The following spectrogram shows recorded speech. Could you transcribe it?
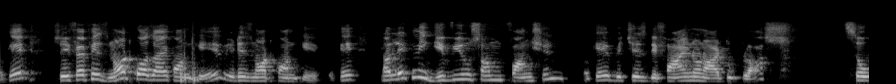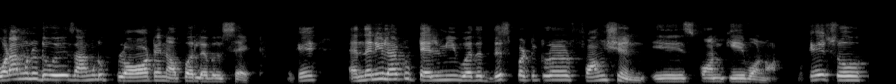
okay so if f is not quasi concave it is not concave okay now let me give you some function okay which is defined on r2 plus so what i'm going to do is i'm going to plot an upper level set okay? And then you'll have to tell me whether this particular function is concave or not okay? So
